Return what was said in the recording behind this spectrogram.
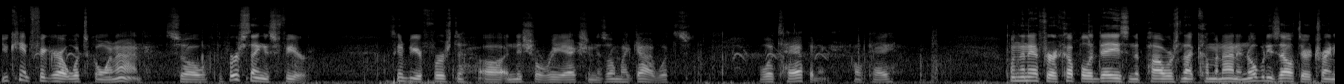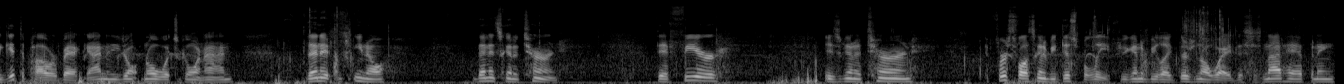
you can't figure out what's going on. So the first thing is fear. It's to be your first uh, initial reaction is oh my god what's what's happening, okay? And then after a couple of days and the power's not coming on and nobody's out there trying to get the power back on and you don't know what's going on, then it, you know, then it's going to turn. That fear is going to turn, first of all, it's going to be disbelief. You're going to be like, there's no way. This is not happening.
